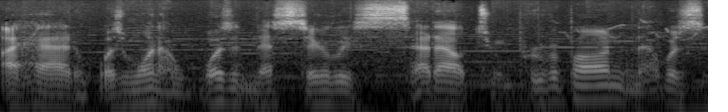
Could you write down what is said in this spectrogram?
I had was one I wasn't necessarily set out to improve upon, and that was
